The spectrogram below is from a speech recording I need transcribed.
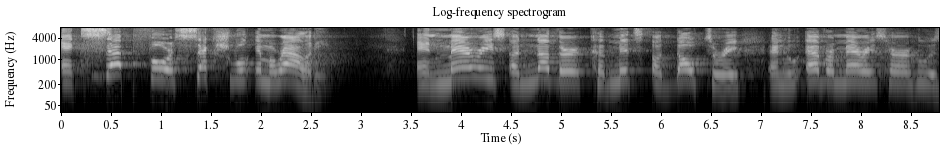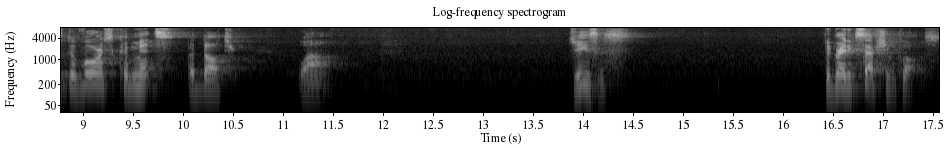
except for sexual immorality, and marries another commits adultery, and whoever marries her who is divorced commits adultery. Wow. Jesus. The great exception clause.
